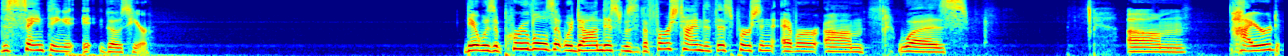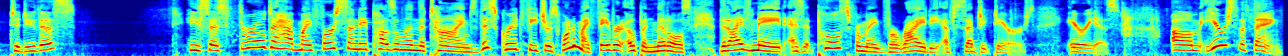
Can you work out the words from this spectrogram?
The same thing it goes here. There was approvals that were done. This was the first time that this person ever um, was um, hired to do this. He says, thrilled to have my first Sunday puzzle in the Times. This grid features one of my favorite open middles that I've made as it pulls from a variety of subject errors, areas. Um, here's the thing.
